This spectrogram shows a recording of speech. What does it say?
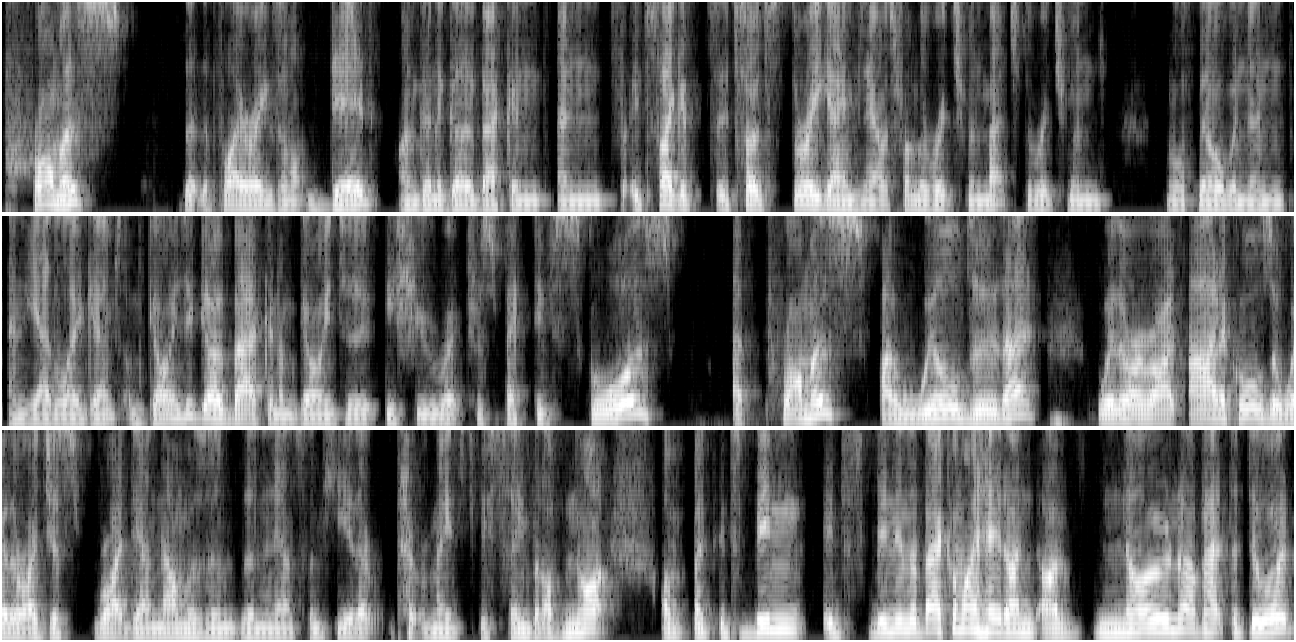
promise that the player eggs are not dead. I'm going to go back and and it's like it's, it's so it's three games now. It's from the Richmond match, the Richmond. North Melbourne and, and the Adelaide games. I'm going to go back and I'm going to issue retrospective scores I promise I will do that. Whether I write articles or whether I just write down numbers and then announce them here, that, that remains to be seen. But I've not. I've it's been it's been in the back of my head. I, I've known I've had to do it.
